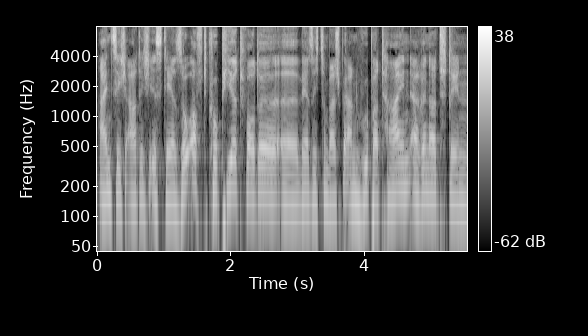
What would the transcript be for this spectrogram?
einzigartig ist, der so oft kopiert wurde. Äh, wer sich zum Beispiel an Rupert Hine erinnert, den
